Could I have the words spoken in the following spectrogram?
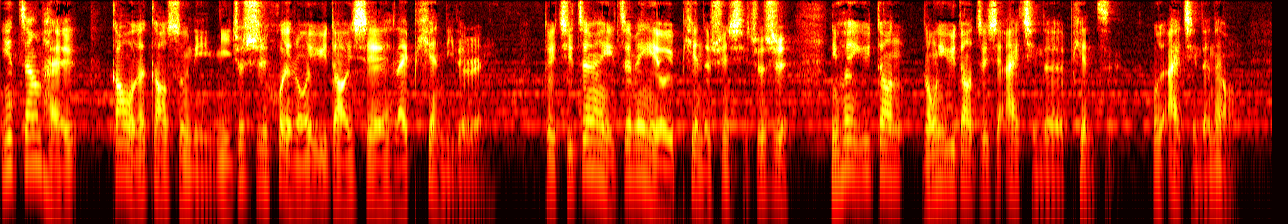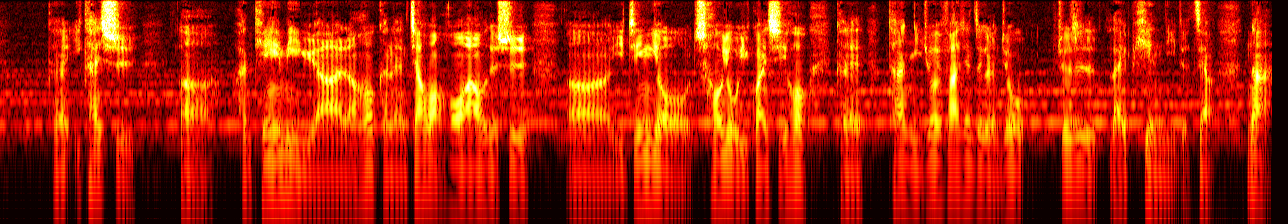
因为这张牌。高我在告诉你，你就是会容易遇到一些来骗你的人，对，其实这边也这边也有一骗的讯息，就是你会遇到容易遇到这些爱情的骗子，或者爱情的那种，可能一开始呃很甜言蜜语啊，然后可能交往后啊，或者是呃已经有超友谊关系后，可能他你就会发现这个人就就是来骗你的这样，那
